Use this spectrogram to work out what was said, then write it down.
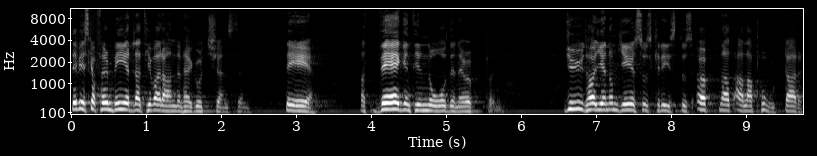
Det vi ska förmedla till varandra den här gudstjänsten, det är att vägen till nåden är öppen. Gud har genom Jesus Kristus öppnat alla portar.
